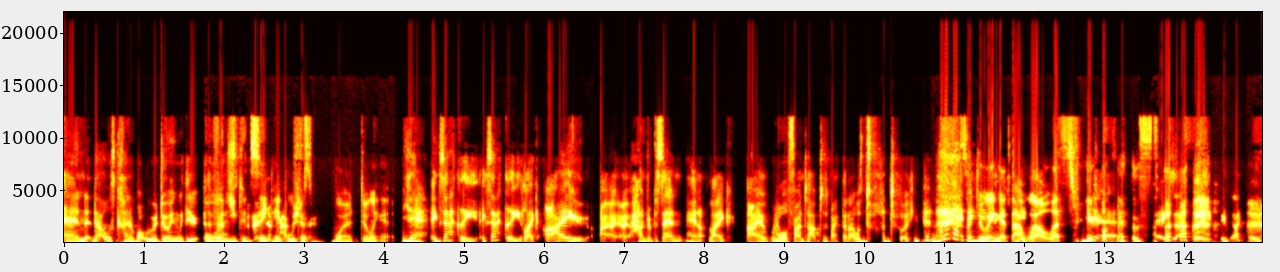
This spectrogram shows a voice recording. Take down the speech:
And that was kind of what we were doing with you. Or you could see people just weren't doing it. Yeah, exactly. Exactly. Like I, I 100% like I will front up to the fact that I was not doing it. None of us are doing it that well. Let's yeah, exactly. Exactly.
